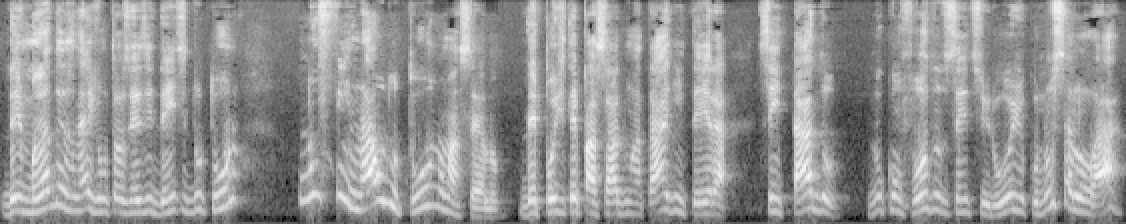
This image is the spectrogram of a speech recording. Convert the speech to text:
demandas né, junto aos residentes do turno. No final do turno, Marcelo, depois de ter passado uma tarde inteira sentado no conforto do centro cirúrgico, no celular,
